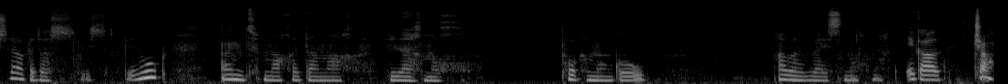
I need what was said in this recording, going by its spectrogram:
ich sage, das ist genug und mache danach vielleicht noch Pokémon Go. Aber weiß noch nicht. Egal. Ciao.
